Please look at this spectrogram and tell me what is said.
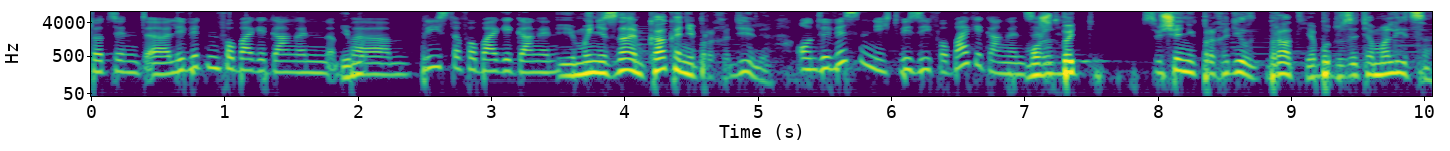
Dort sind äh, Leviten vorbeigegangen, Im- ähm, Priester vorbeigegangen. и мы не знаем, как они проходили. Und wir wissen nicht, wie sie vorbeigegangen Может sind. быть, священник проходил, брат, я буду за тебя молиться.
